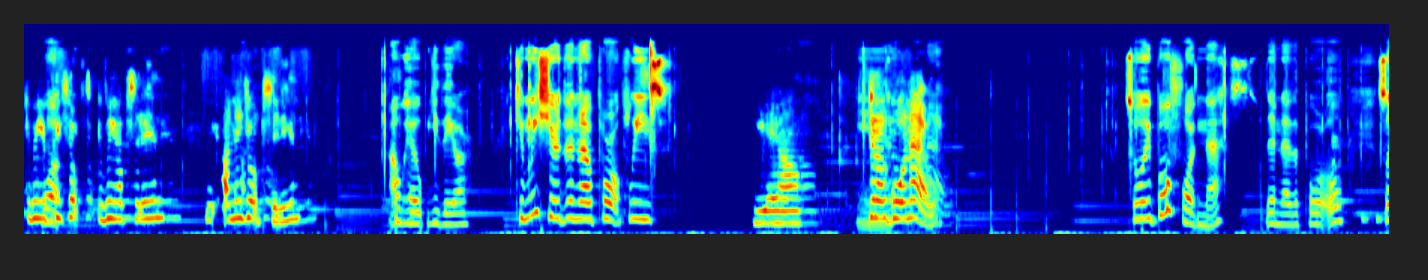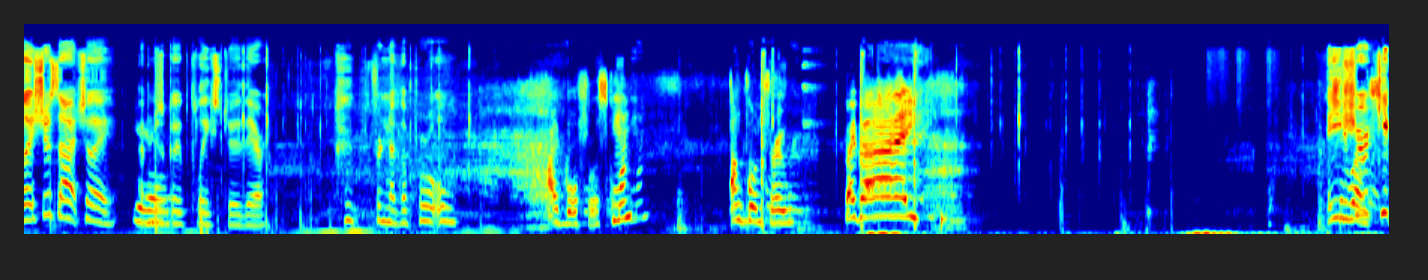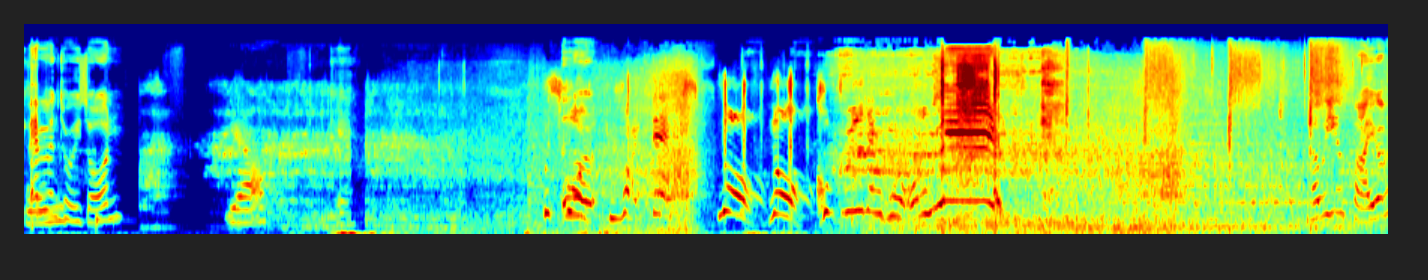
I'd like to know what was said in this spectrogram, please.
Give me a piece of. Give me obsidian. I need your obsidian. I'll help you there. Can we share the nether portal, please? Yeah. Can I go now? So we both won this, the nether portal. So let's just actually, I'm just going to place two there for nether portal. I go first. Come on. I'm going through. Bye bye. Are you where sure keep going? inventories on? Yeah. Okay. We spawn right next. No, no. Come through the nether portal. Yes! How are you on fire?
